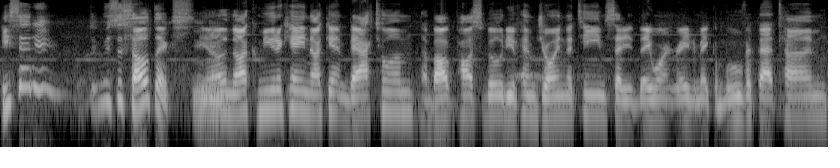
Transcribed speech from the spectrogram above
he said it, it was the Celtics. You know, not communicating, not getting back to him about possibility of him joining the team. Said they weren't ready to make a move at that time,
